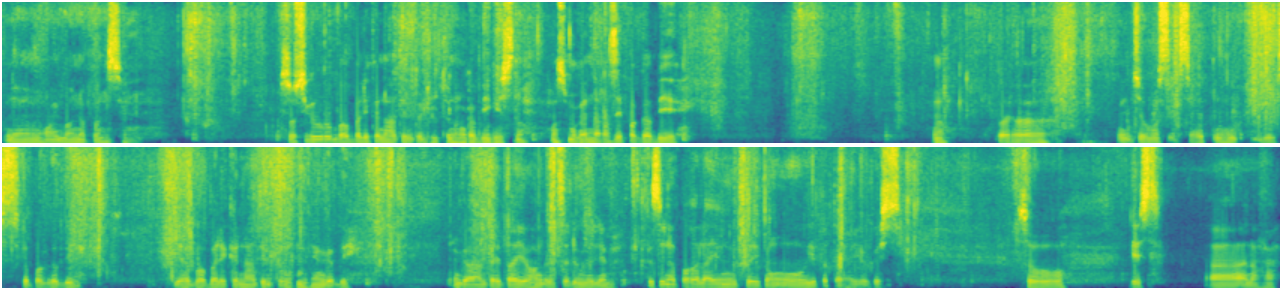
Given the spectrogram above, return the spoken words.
Wala naman ako ibang napansin. So siguro babalikan natin to dito ng gabi guys no. Mas maganda kasi pag gabi eh. No? Para medyo mas exciting guys kapag gabi. Kaya babalikan natin to mamayang gabi. Nag-aantay tayo hanggang sa dumilim. Kasi napakalayo nito eh kung uuwi pa tayo guys. So guys, ah ano ha.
